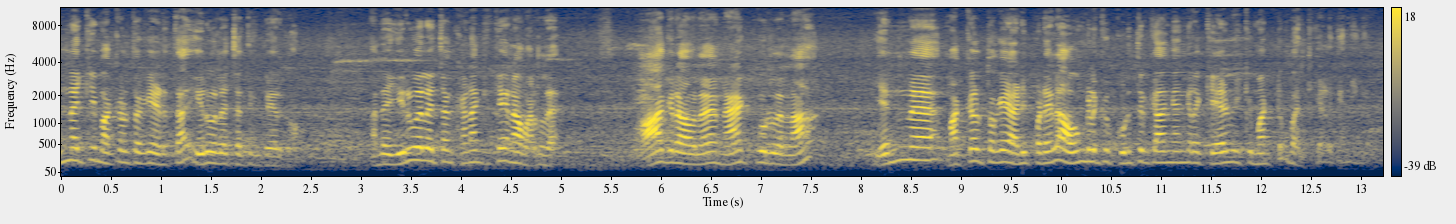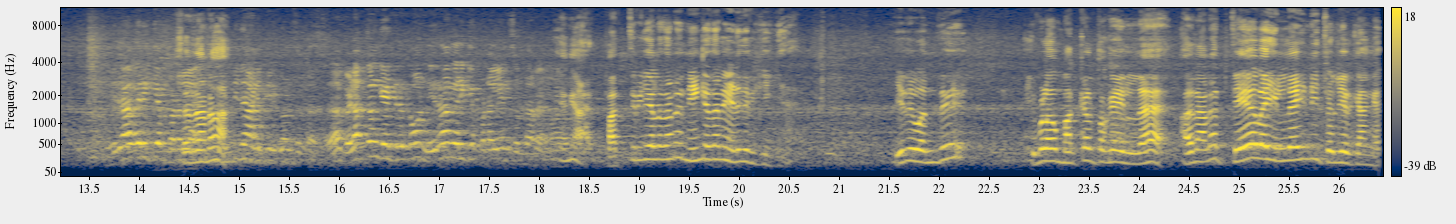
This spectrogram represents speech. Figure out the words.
இன்னைக்கு மக்கள் தொகை எடுத்தால் இருபது லட்சத்துக்கு போயிருக்கோம். அந்த இருபது லட்சம் கணக்குக்கே நான் வரல. ஆக்ராவில் நாக்பூர்லலாம் என்ன மக்கள் தொகை அடிப்படையில் அவங்களுக்கு கொடுத்துருக்காங்கங்கிற கேள்விக்கு மட்டும் பற்றி கேளுங்க நீங்கள் ஏங்க பத்திரிகையில் தானே நீங்கள் தானே எழுதியிருக்கீங்க. இது வந்து இவ்வளவு மக்கள் தொகை இல்லை அதனால தேவையில்லைன்னு சொல்லியிருக்காங்க.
